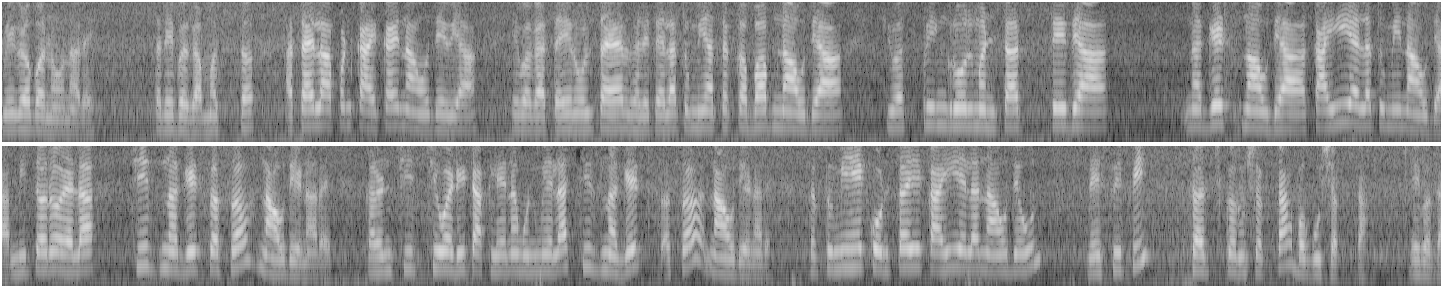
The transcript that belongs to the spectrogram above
वेगळं बनवणार आहे. तर हे बघा मस्त. आता याला आपण काय काय नाव देऊया? हे बघा आता हे रोल तयार झाले. त्याला तुम्ही आता कबाब नाव द्या किंवा स्प्रिंग रोल म्हणतात ते द्या नगेट्स नाव द्या काही याला तुम्ही नाव द्या. मी तर याला चीज नगेट्स असं नाव देणार आहे. कारण चीजची वडी टाकली आहे ना म्हणून मी याला चीज नगेट्स असं नाव देणार आहे. तर तुम्ही हे कोणतंही काही याला नाव देऊन रेसिपी सर्च करू शकता बघू शकता. हे बघा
